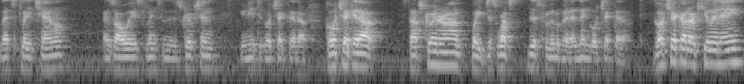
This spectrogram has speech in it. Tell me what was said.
Let's Play channel. As always, links in the description. You need to go check that out. Go check it out. Stop screwing around. Wait, just watch this for a little bit and then go check that out. Go check out our Q&A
